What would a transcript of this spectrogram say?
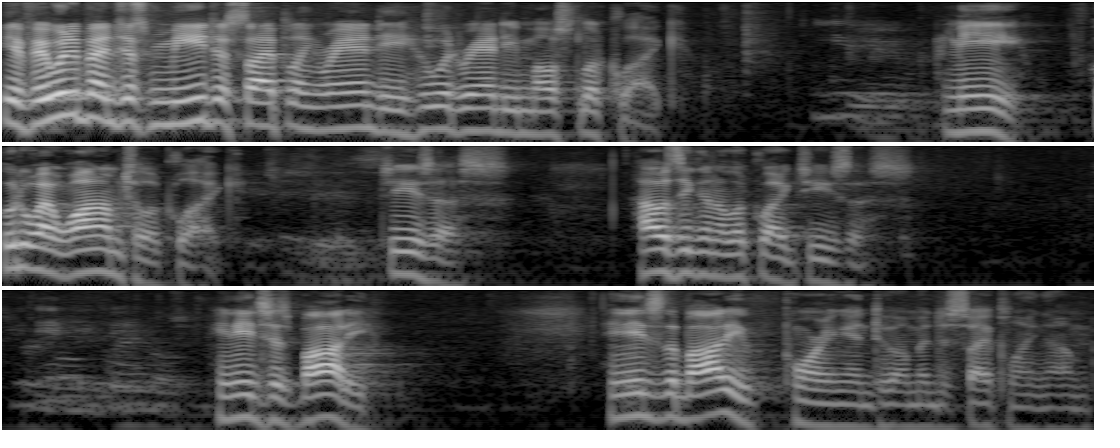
If it would have been just me discipling Randy, who would Randy most look like? You. Me. Who do I want him to look like? Jesus. Jesus. How is he going to look like Jesus? He needs his body. He needs the body pouring into him and discipling him.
